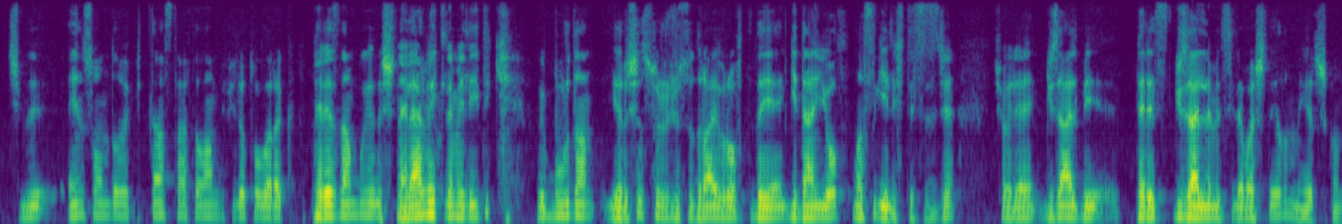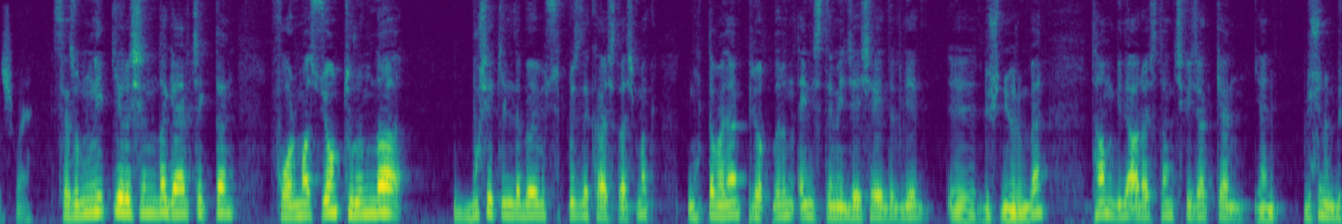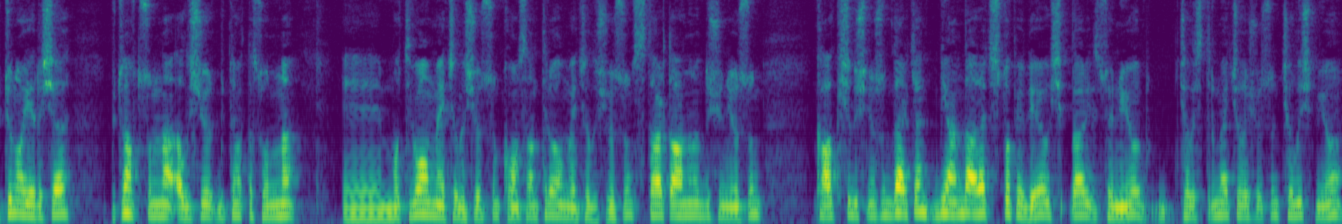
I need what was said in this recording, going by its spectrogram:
Şimdi en sonda ve pitten start alan bir pilot olarak Perez'den bu yarış neler beklemeliydik? Ve buradan yarışın sürücüsü Driver of the Day'e giden yol nasıl gelişti sizce? Şöyle güzel bir Perez güzellemesiyle başlayalım mı yarış konuşmaya? Sezonun ilk yarışında gerçekten formasyon turunda bu şekilde böyle bir sürprizle karşılaşmak muhtemelen pilotların en istemeyeceği şeydir diye e, düşünüyorum ben. Tam bir de araçtan çıkacakken yani düşünün bütün o yarışa bütün hafta sonuna alışıyor, bütün hafta sonuna e, motive olmaya çalışıyorsun, konsantre olmaya çalışıyorsun, start anını düşünüyorsun, kalkışı düşünüyorsun derken bir anda araç stop ediyor, ışıklar sönüyor, çalıştırmaya çalışıyorsun, çalışmıyor.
